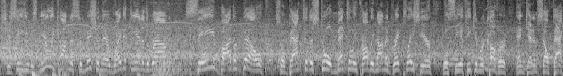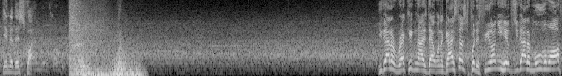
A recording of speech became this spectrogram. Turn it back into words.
Folks. You see, he was nearly caught in a submission there right at the end of the round, saved by the bell. So back to the stool, mentally probably not in a great place here. We'll see if he can recover and get himself back into this fight. You got to recognize that when a guy starts to put his feet on your hips, you got to move him off,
